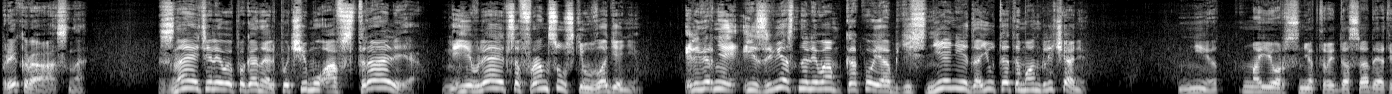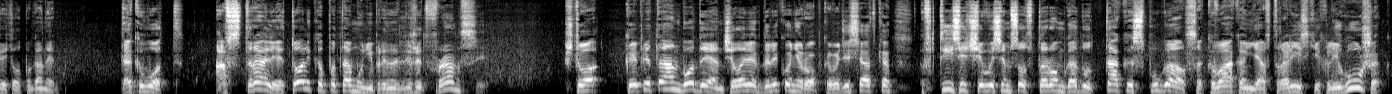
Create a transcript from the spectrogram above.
Прекрасно. Знаете ли вы, Паганель, почему Австралия не является французским владением? Или, вернее, известно ли вам, какое объяснение дают этому англичане? Нет, майор с некоторой досадой ответил Паганель. Так вот, Австралия только потому не принадлежит Франции, что капитан Боден, человек далеко не робкого десятка, в 1802 году так испугался кваканья австралийских лягушек,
